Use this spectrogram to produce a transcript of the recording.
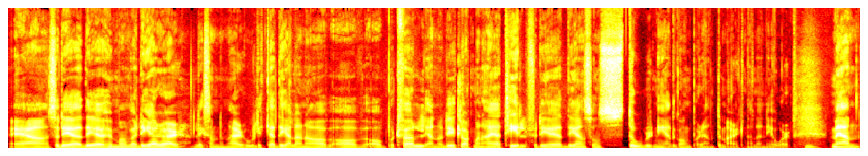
Eh, så det, det, är hur man värderar liksom, de här olika delarna av, av, av portföljen. Och det är klart man hajar till för det, det är en sån stor nedgång på räntemarknaden i år. Mm. Men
